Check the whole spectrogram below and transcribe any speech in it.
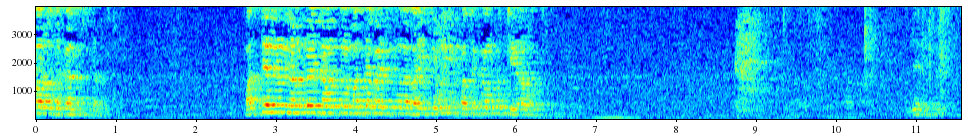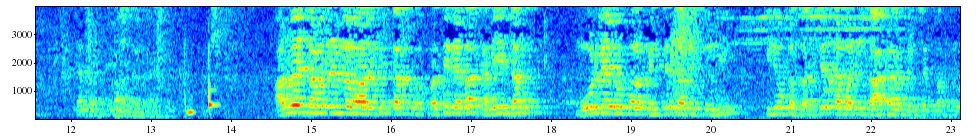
భరోసా కల్పిస్తాడు పద్దెనిమిది నుండి నలభై సంవత్సరాల మధ్య వయసు గల రైతులు ఈ పథకంలో చేరవచ్చు. అరవై సంవత్సరాల వారికి తనకు ప్రతి నెల కనీసం మూడు వేల రూపాయల పెన్షన్ లభిస్తుంది. ఇది ఒక స్వచ్ఛంద మరియు సహకార పెన్షన్ పథకం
